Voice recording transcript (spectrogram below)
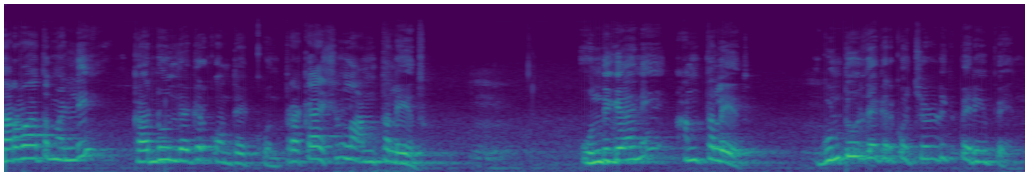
తర్వాత మళ్ళీ కర్నూలు దగ్గర కొంత ఎక్కువ ఉంది. ప్రకాశంలో అంత లేదు. ఉంది కానీ అంత లేదు. గుంటూరు దగ్గరకు వచ్చేటికి పెరిగిపోయింది.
